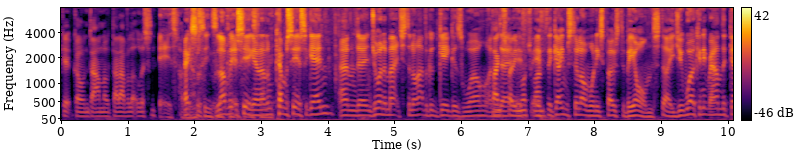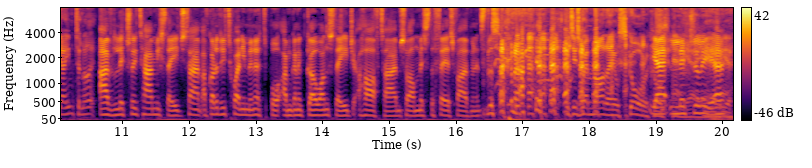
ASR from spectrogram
get go and download that, have a little listen. It is funny. Excellent. Lovely to see you again, Adam. Come and see us again and uh, enjoy the match tonight. Have a good gig as well. And, Thanks uh, very if, much, man. If the game's still on when he's supposed to be on stage, you working it round the game tonight? I've literally timed my stage time. I've got to do 20 minutes, but I'm going to go on stage at half time, so I'll miss the first five minutes of the second half. Which is when Mane will score, of course. yeah, literally, yeah.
